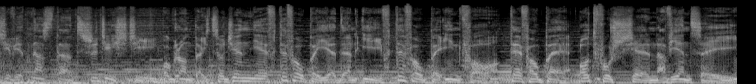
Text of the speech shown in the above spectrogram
19.30. Oglądaj codziennie w TVP1 i w TVP Info. TVP, otwórz się na więcej.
